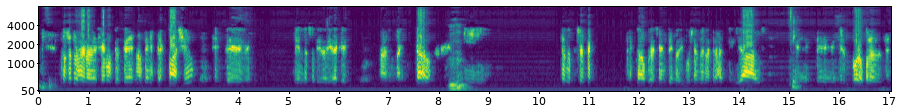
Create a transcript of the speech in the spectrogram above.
Nosotros agradecemos que ustedes nos den este espacio. Este, también la solidaridad que han manifestado. Uh -huh. Y han estado presentes en la difusión de nuestras actividades. Sí. Este, el foro para el,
